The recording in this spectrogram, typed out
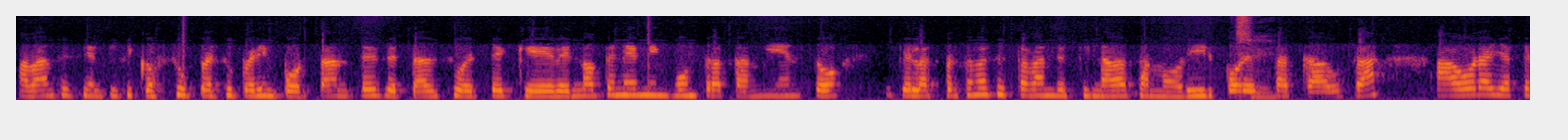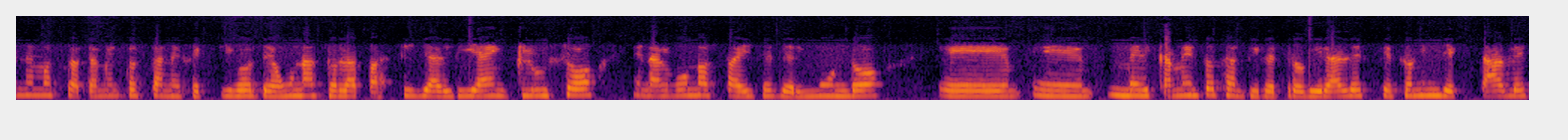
avances científicos súper, súper importantes, de tal suerte que de no tener ningún tratamiento y que las personas estaban destinadas a morir por esta causa, ahora ya tenemos tratamientos tan efectivos de una sola pastilla al día, incluso en algunos países del mundo. Eh, eh, medicamentos antirretrovirales que son inyectables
